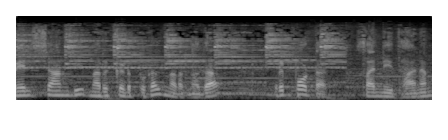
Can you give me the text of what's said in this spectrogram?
മേൽശാന്തി നറുക്കെടുപ്പുകൾ നടന്നത്. റിപ്പോർട്ടർ സന്നിധാനം.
